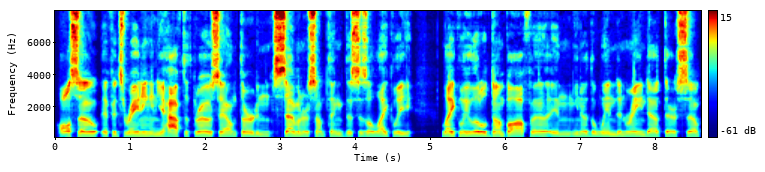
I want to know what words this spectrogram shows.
Also, if it's raining and you have to throw, say on third and seven or something, this is a likely, likely little dump off uh, in you know the wind and rained out there. So,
